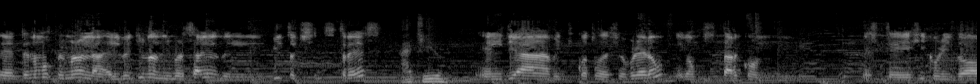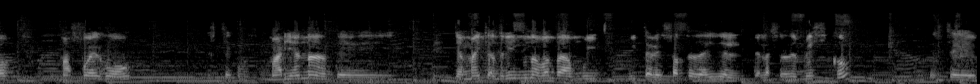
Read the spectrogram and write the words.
eh, tenemos primero la- el 21 aniversario del Beat 803 Ah, chido. el día 24 de febrero y vamos a estar con este Hickory Dog, Mafuego, este. Mariana de Jamaican Dream, una banda muy muy interesante de ahí del- de la Ciudad de México, este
